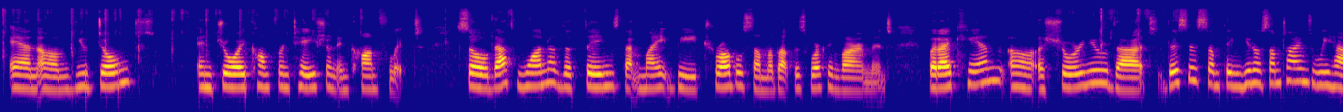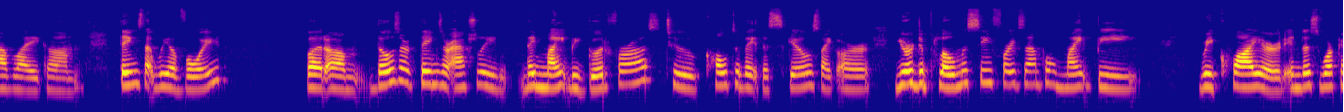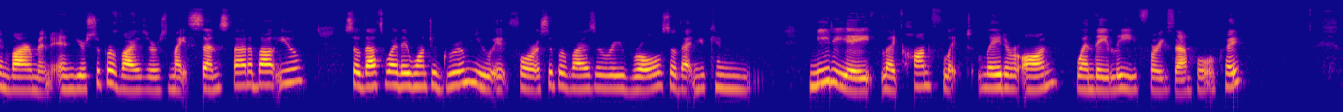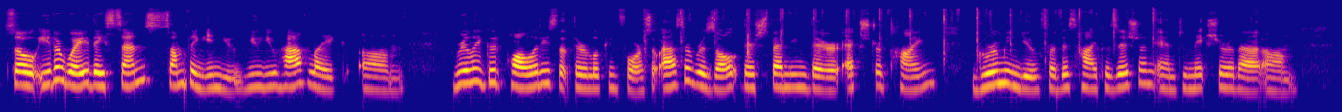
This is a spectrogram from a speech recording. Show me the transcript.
And um, you don't enjoy confrontation and conflict. So that's one of the things that might be troublesome about this work environment. But I can uh, assure you that this is something, you know, sometimes we have like um, things that we avoid, but um, those are things are actually, they might be good for us to cultivate the skills. Like, or your diplomacy, for example, might be required in this work environment and your supervisors might sense that about you so that's why they want to groom you for a supervisory role so that you can mediate like conflict later on when they leave for example okay so either way they sense something in you you you have like um, really good qualities that they're looking for so as a result they're spending their extra time grooming you for this high position and to make sure that um,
